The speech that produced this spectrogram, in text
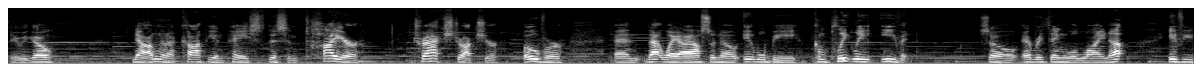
There we go. Now I'm going to copy and paste this entire track structure over and that way I also know it will be completely even. So everything will line up. If you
